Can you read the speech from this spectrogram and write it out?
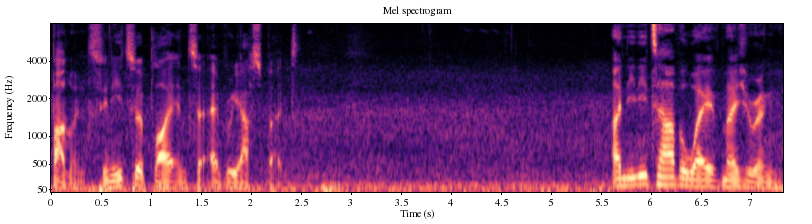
balance, you need to apply it into every aspect. And you need to have a way of measuring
